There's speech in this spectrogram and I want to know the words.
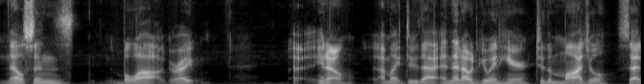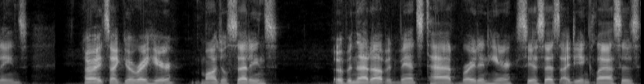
Nelson's blog, right? Uh, you know, I might do that. And then I would go in here to the module settings. All right, so I go right here, module settings, open that up, advanced tab right in here, CSS ID and classes.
